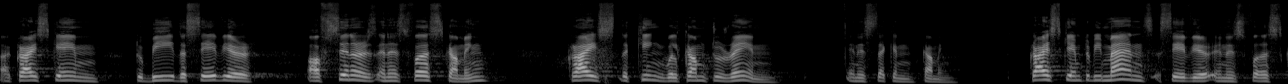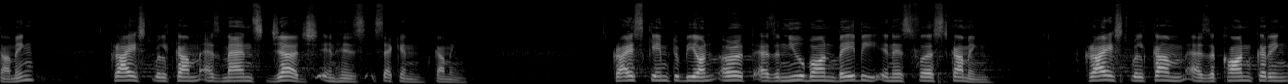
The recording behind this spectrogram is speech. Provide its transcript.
Uh, Christ came to be the Savior of sinners in his first coming, Christ the King will come to reign in his second coming. Christ came to be man's Savior in his first coming. Christ will come as man's judge in his second coming. Christ came to be on earth as a newborn baby in his first coming. Christ will come as a conquering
